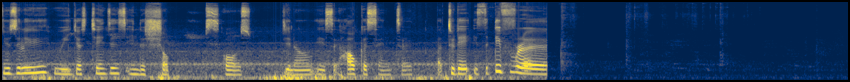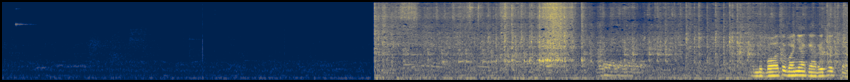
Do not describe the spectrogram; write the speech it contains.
Usually we just change this in the shops or you know, it's a hawker center. But today is different. yang di bawah tuh banyak yang rejection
